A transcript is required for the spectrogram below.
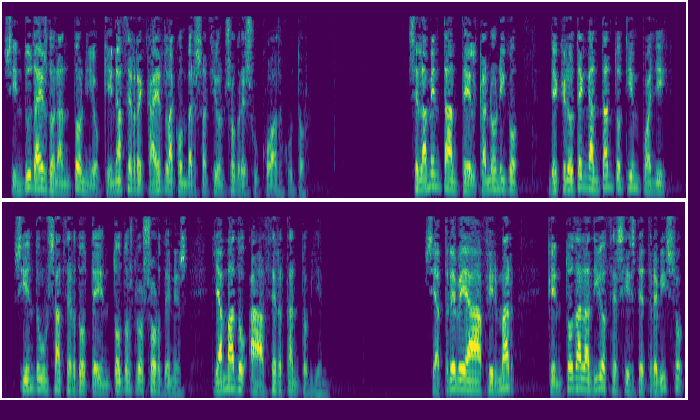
Sin duda es don Antonio quien hace recaer la conversación sobre su coadjutor. Se lamenta ante el canónigo de que lo tengan tanto tiempo allí siendo un sacerdote en todos los órdenes, llamado a hacer tanto bien. Se atreve a afirmar que en toda la diócesis de Treviso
